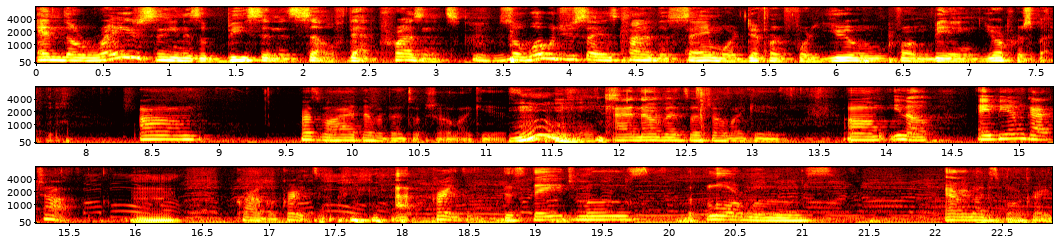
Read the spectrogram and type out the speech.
And the rage scene is a beast in itself, that presence. So, what would you say is kind of the same or different for you from being your perspective? Um, first of all, I had never been to a show like his. Mm. I had never been to a show like his. Um, you know, ABM got chopped. Mm. Crowd go crazy, I, crazy. The stage moves, the floor moves, everybody's going crazy.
